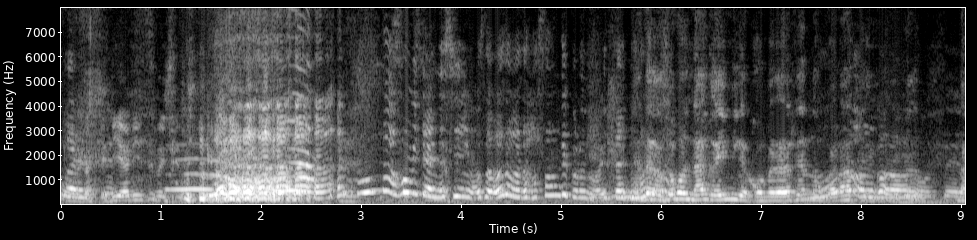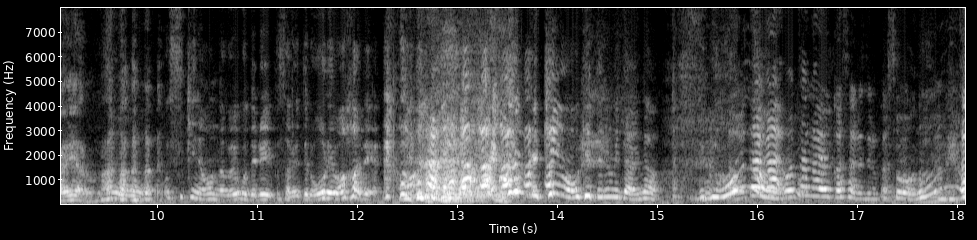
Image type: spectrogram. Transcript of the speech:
とされて。リアリズムじゃな アホみたいなシーンをさわざわざ挟んでくるのは一体何？だからそこに何か意味が込められてんのかなっていう何なのかなと思ってないやろな。好きな女が横でレイプされてる俺は歯でなんか剣を受けてるみたいな。でなんお互ないんお互い犯されてるからそうなんか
